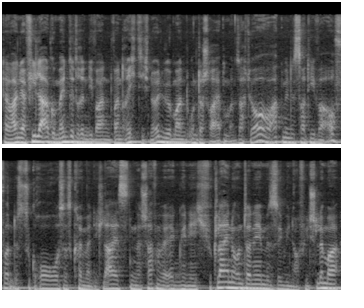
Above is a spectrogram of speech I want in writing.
da waren ja viele Argumente drin, die waren, waren richtig, ne? die würde man unterschreiben. Man sagt, oh, administrativer Aufwand ist zu groß, das können wir nicht leisten, das schaffen wir irgendwie nicht. Für kleine Unternehmen ist es irgendwie noch viel schlimmer.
